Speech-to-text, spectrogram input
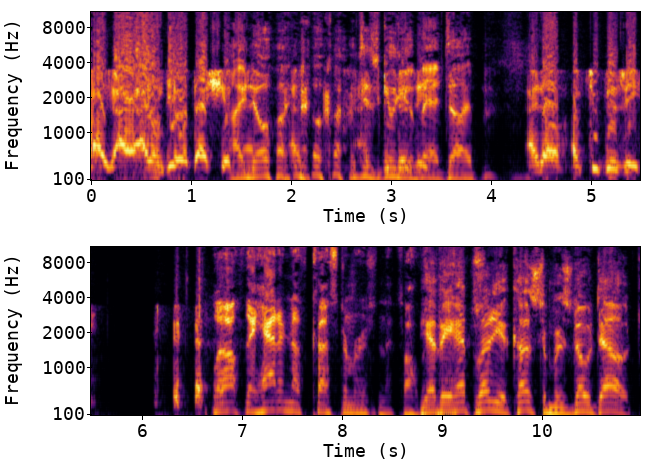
I, I, I don't deal with that shit. I know, I know. I'm just too giving you a busy. bad time. I know. I'm too busy. Well, they had enough customers, and that's all. that Yeah, they had plenty of customers, no doubt.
